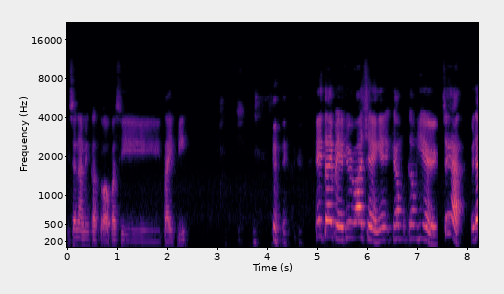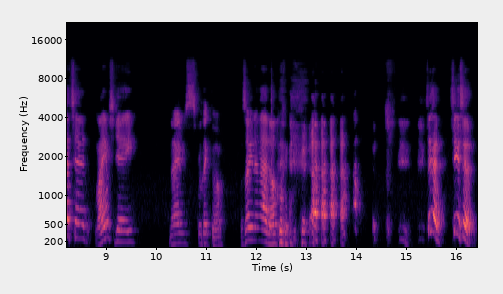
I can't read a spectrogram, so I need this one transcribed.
isa naming katropa, si Taipei. hey Taipei, if you're watching, eh, come come here. So yeah, with that said, my name's Jay. My name's Protector. So yun na nga, no? so yan, see you soon.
